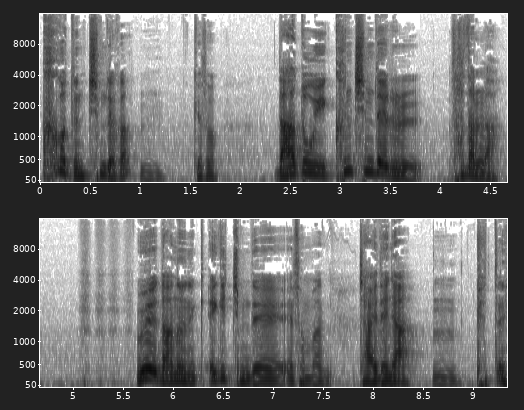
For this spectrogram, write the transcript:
크거든 침대가. 음. 그래서 나도 이 큰 침대를 사달라. 왜 나는 애기 침대에서만 자야 되냐? 음. 그랬더니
